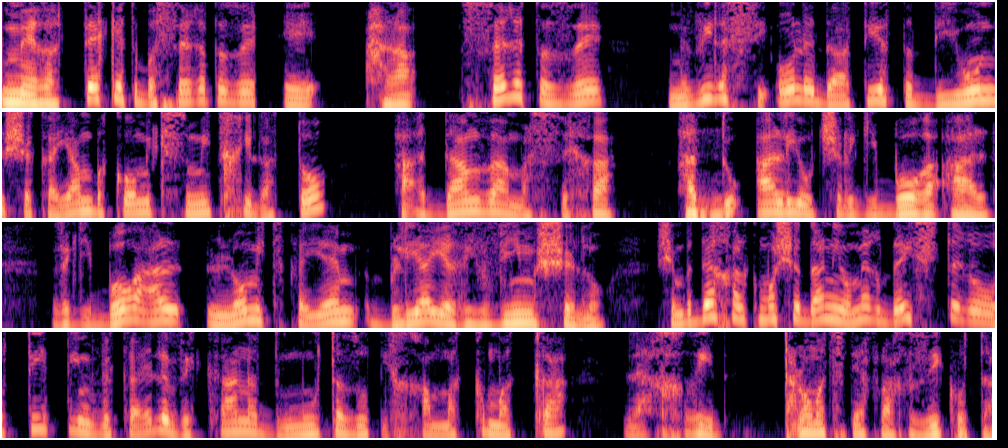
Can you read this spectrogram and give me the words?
מרתקת בסרט הזה. הסרט הזה מביא לשיאו לדעתי את הדיון שקיים בקומיקס מתחילתו, האדם והמסכה, הדואליות של גיבור העל. וגיבור העל לא מתקיים בלי היריבים שלו, שהם בדרך כלל, כמו שדני אומר, די סטריאוטיפים וכאלה, וכאן הדמות הזאת היא חמקמקה להחריד. אתה לא מצליח להחזיק אותה.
